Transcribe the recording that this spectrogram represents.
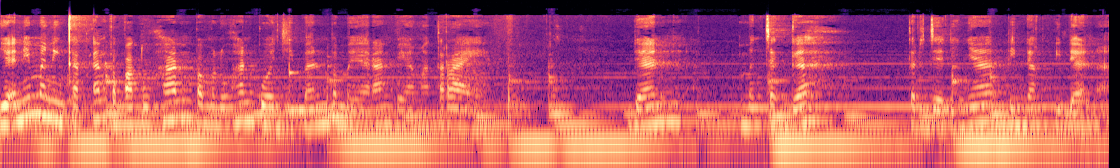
yakni meningkatkan kepatuhan pemenuhan kewajiban pembayaran biaya materai dan mencegah terjadinya tindak pidana.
